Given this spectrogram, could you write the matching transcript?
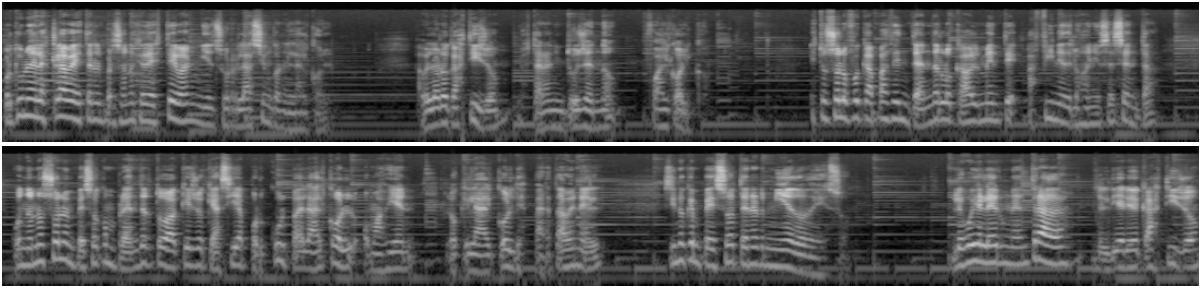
Porque una de las claves está en el personaje de Esteban y en su relación con el alcohol. Abelardo Castillo, lo estarán intuyendo, fue alcohólico. Esto solo fue capaz de entenderlo cabalmente a fines de los años 60, cuando no solo empezó a comprender todo aquello que hacía por culpa del alcohol, o más bien lo que el alcohol despertaba en él, sino que empezó a tener miedo de eso. Les voy a leer una entrada del diario de Castillo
